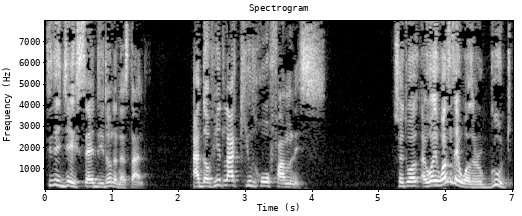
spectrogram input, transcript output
TDJ said, You don't understand. Adolf Hitler killed whole families. So it, was, it wasn't that it was good,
